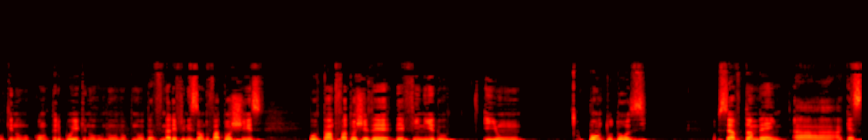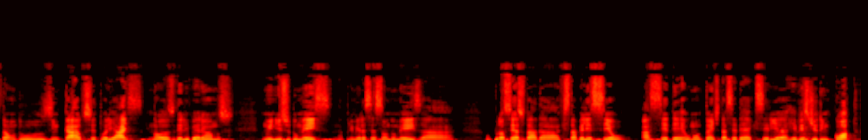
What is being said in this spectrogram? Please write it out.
o que não contribui aqui no, no, no, na definição do fator X. Portanto, o fator X é definido em 1.12. Observo também a, a, questão dos encargos setoriais. Nós deliberamos no início do mês, na primeira sessão do mês, a, o processo da, da, que estabeleceu a CDE, o montante da CDE que seria revestido em cota.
